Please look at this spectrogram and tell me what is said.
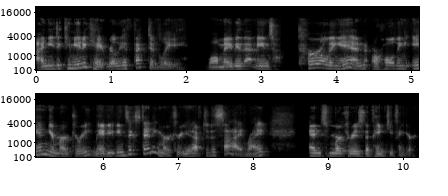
I need to communicate really effectively. Well, maybe that means curling in or holding in your Mercury. Maybe it means extending Mercury. You have to decide, right? And Mercury is the pinky finger.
